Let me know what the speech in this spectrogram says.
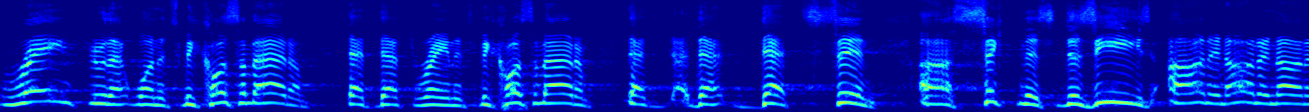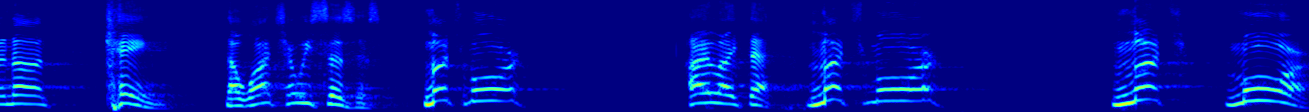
reigned through that one, it's because of Adam that death reigned. It's because of Adam that, that death, sin, uh, sickness, disease, on and on and on and on came. Now, watch how he says this. Much more, highlight that. Much more, much more.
